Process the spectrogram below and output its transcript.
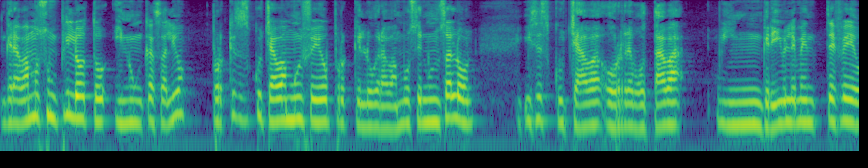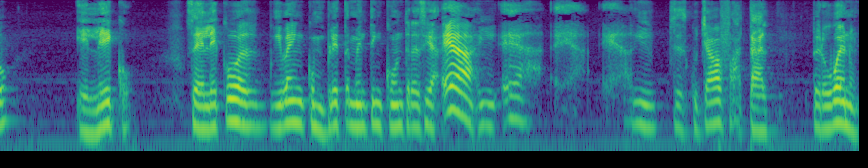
Grabamos un piloto y nunca salió. Porque se escuchaba muy feo porque lo grabamos en un salón y se escuchaba o rebotaba increíblemente feo el eco. O sea, el eco iba en- completamente en contra, decía, ¡ea! Y, ¡ea! ¡ea! Y se escuchaba fatal. Pero bueno.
